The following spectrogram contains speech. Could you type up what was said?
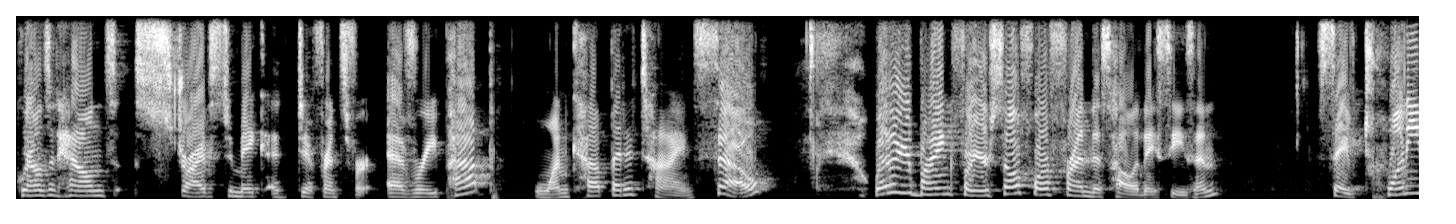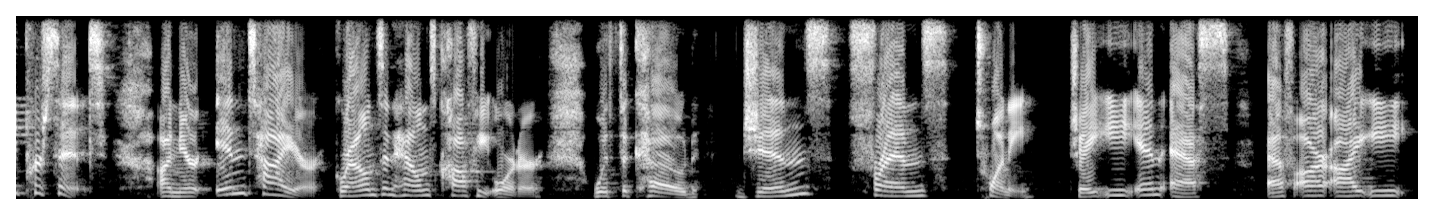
Grounds and Hounds strives to make a difference for every pup, one cup at a time. So, whether you're buying for yourself or a friend this holiday season, Save 20% on your entire Grounds and Hounds coffee order with the code JENS Friends 20. J E N S F R I E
